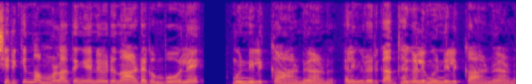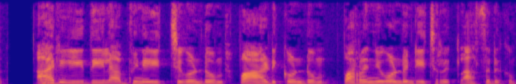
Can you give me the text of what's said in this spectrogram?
ശരിക്കും നമ്മൾ അതിങ്ങനെ ഒരു നാടകം പോലെ മുന്നിൽ കാണുകയാണ്. അല്ലെങ്കിൽ ഒരു കഥകളി മുന്നിൽ കാണുകയാണ്. ആ രീതിയിൽ അഭിനയിച്ചുകൊണ്ടും പാടിക്കൊണ്ടും പറഞ്ഞുകൊണ്ടും ടീച്ചർ ക്ലാസ് എടുക്കും.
